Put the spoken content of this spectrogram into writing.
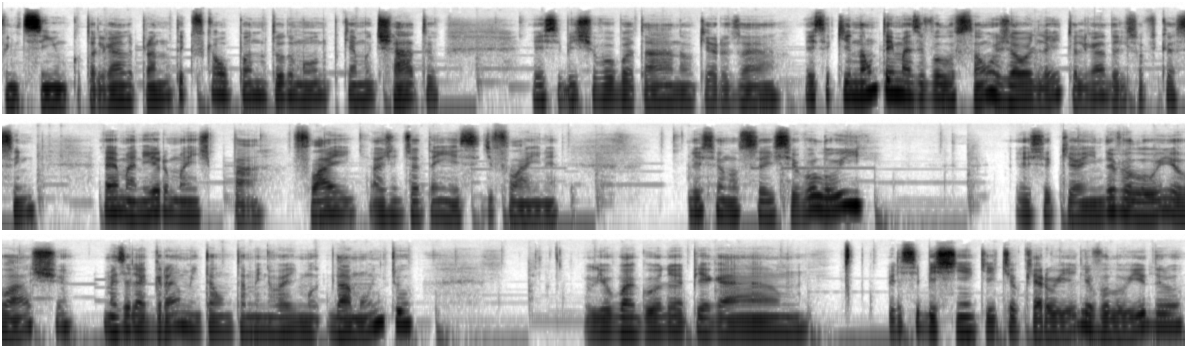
25, tá ligado? Pra não ter que ficar upando todo mundo, porque é muito chato. Esse bicho eu vou botar, não quero usar. Esse aqui não tem mais evolução, eu já olhei, tá ligado? Ele só fica assim. É maneiro, mas pá. Fly, a gente já tem esse de Fly, né? Esse eu não sei se evolui. Esse aqui ainda evolui, eu acho. Mas ele é grama, então também não vai dar muito. E o bagulho é pegar esse bichinho aqui que eu quero ele evoluído.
